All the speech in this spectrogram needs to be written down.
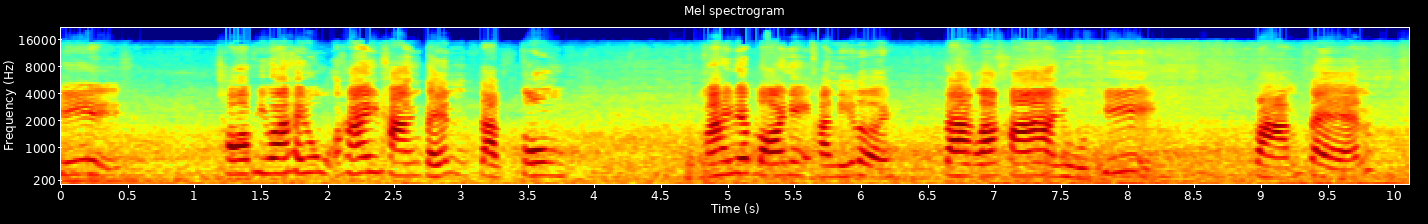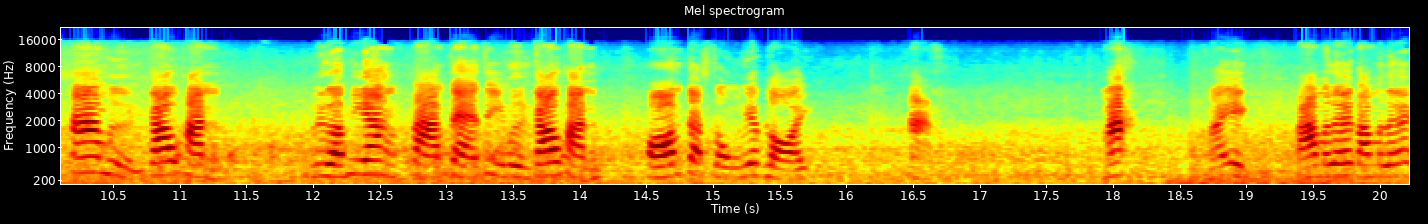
ที่ชอบที่ว่าให้ลูกให้ทางเต็นท์จัดตรงมาให้เรียบร้อยเนี่ยคันนี้เลย จากราคาอยู่ที่ 349,000 เหลือเพียง 349,000 พร้อมจัดส่งเรียบร้อยอะมา มาอีก ตามมาเลย ตามมาเลย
